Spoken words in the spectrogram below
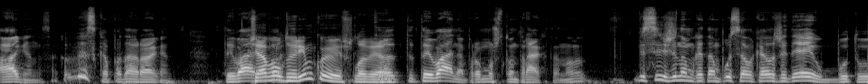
agentas. Sako, viską padaro agentas. Taivane, Čia valdų rimkui išlovė. Ta, Taivane pramušt kontraktą. Nu, visi žinom, kad ten pusė LKL žaidėjų būtų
